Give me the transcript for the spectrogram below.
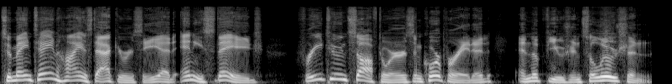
To maintain highest accuracy at any stage, FreeTune software is incorporated in the Fusion solution.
